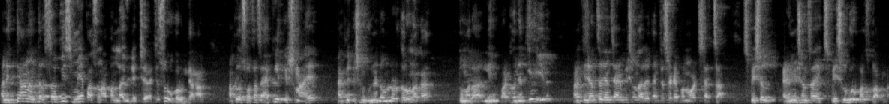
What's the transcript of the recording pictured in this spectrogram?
आणि त्यानंतर सव्वीस मे पासून आपण लाईव्ह लेक्चर याचे सुरू करून देणार. आपलं स्वतःचं ऍप्लिकेशन आहे. ऍप्लिकेशन कुणी डाउनलोड करू नका. तुम्हाला लिंक पाठवण्यात येईल. कारण की ज्यांचं ज्यांचं ऍडमिशन झालं त्यांच्यासाठी आपण व्हॉट्सअपचा स्पेशल ऍडमिशनचा एक स्पेशल ग्रुप असतो आपला.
